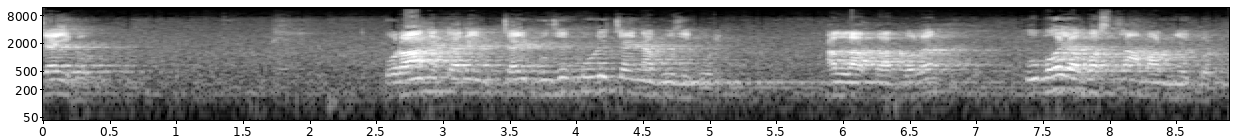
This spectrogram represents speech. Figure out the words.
যাই হোক কোরআন কারিম চাই বুঝে পড়ি, চাই না বুঝে পড়ি। আল্লাহ পাক বলেন, উভয় অবস্থা আমার নৈকট্য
